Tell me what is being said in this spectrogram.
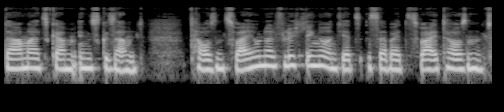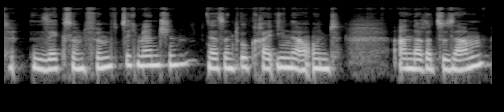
Damals kamen insgesamt 1200 Flüchtlinge und jetzt ist er bei 2056 Menschen. Das sind Ukrainer und andere zusammen.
